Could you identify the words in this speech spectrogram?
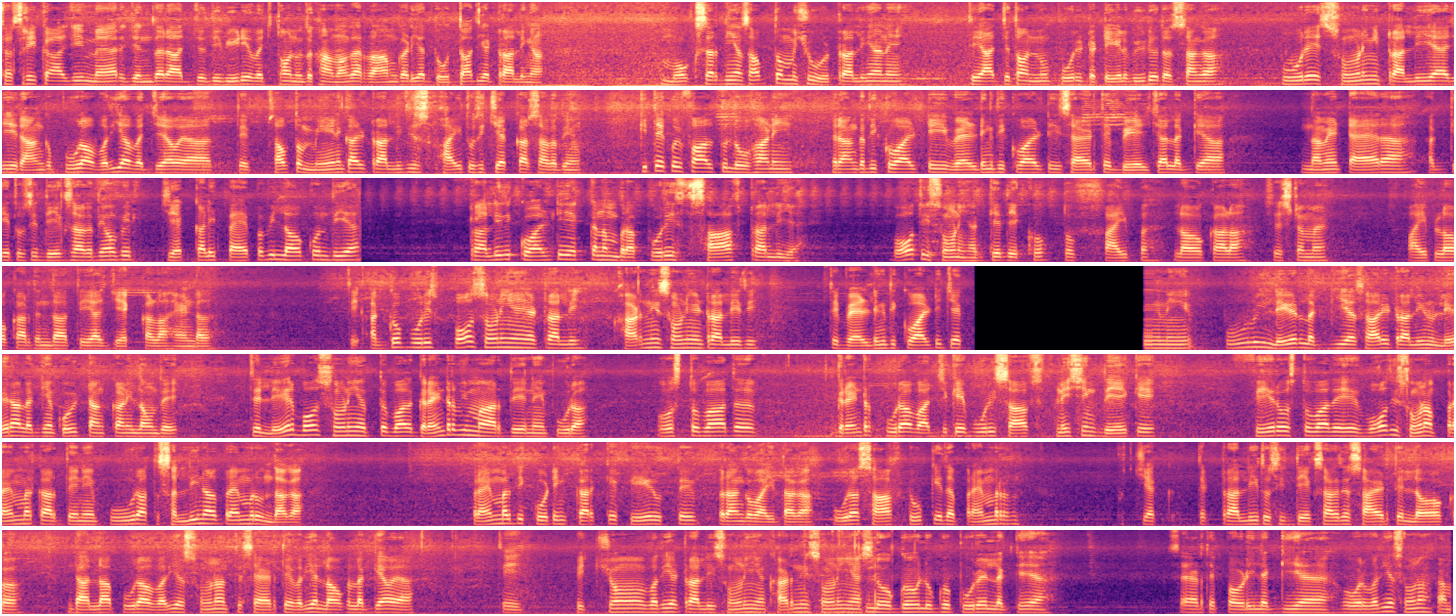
ਸਤਿ ਸ੍ਰੀ ਅਕਾਲ ਜੀ, ਮੈਂ ਰਜਿੰਦਰ। ਅੱਜ ਦੀ ਵੀਡੀਓ ਵਿੱਚ ਤੁਹਾਨੂੰ ਦਿਖਾਵਾਂਗਾ ਰਾਮਗੜੀਆ ਦੋਦਾ ਦੀਆਂ ਟਰਾਲੀਆਂ। ਮੁਕਤਸਰ ਦੀਆਂ ਸਭ ਤੋਂ ਮਸ਼ਹੂਰ ਟਰਾਲੀਆਂ ਨੇ ਤੇ ਅੱਜ ਤੁਹਾਨੂੰ ਪੂਰੀ ਡਿਟੇਲ ਵੀਡੀਓ ਦੱਸਾਂਗਾ। ਪੂਰੇ ਸੋਹਣੀ ਟਰਾਲੀ ਹੈ ਜੀ, ਰੰਗ ਪੂਰਾ ਵਧੀਆ ਵੱਜਿਆ ਹੋਇਆ ਤੇ ਸਭ ਤੋਂ ਮੇਨ ਗੱਲ ਟਰਾਲੀ ਦੀ ਸਫ਼ਾਈ ਤੁਸੀਂ ਚੈੱਕ ਕਰ ਸਕਦੇ ਹੋ। ਕਿਤੇ ਕੋਈ ਫਾਲਤੂ ਲੋਹਾ ਨਹੀਂ, ਰੰਗ ਦੀ ਕੁਆਲਿਟੀ ਵੈਲਡਿੰਗ ਦੀ ਕੁਆਲਿਟੀ ਸਾਈਡ ਤੇ ਬੇਲਚਾ ਲੱਗਿਆ ਨਵੇਂ ਟਾਇਰ ਆ, ਅੱਗੇ ਤੁਸੀਂ ਦੇਖ ਸਕਦੇ ਹੋ ਵੀ ਚੈੱਕ ਵਾਲੀ ਪਾਈਪ ਵੀ ਲੌਕ ਹੁੰਦੀ ਆ। ਟਰਾਲੀ ਦੀ ਕੁਆਲਿਟੀ ਇੱਕ ਨੰਬਰ ਆ, ਪੂਰੀ ਸਾਫ਼ ਟਰਾਲੀ ਹੈ ਬਹੁਤ ਹੀ ਸੋਹਣੀ, ਅੱਗੇ ਦੇਖੋ ਤੋਂ ਪਾਈਪ ਲੌਕ ਵਾਲਾ ਸਿਸਟਮ ਹੈ ਪਾਈਪ ਲੌਕ ਕਰ ਦਿੰਦਾ ਤੇ ਆ ਜੈਕ ਵਾਲਾ ਹੈਂਡਲ ਤੇ ਅੱਗੋਂ ਪੂਰੀ ਬਹੁਤ ਸੋਹਣੀ ਹੈ ਇਹ ਟਰਾਲੀ, ਖੜਨੀ ਸੋਹਣੀ ਹੈ ਟਰਾਲੀ ਦੀ ਤੇ ਵੈਲਡਿੰਗ ਦੀ ਕੁਆਲਿਟੀ ਚੈੱਕ ਪੂਰੀ ਲੇਅਰ ਲੱਗੀ ਆ, ਸਾਰੀ ਟਰਾਲੀ ਨੂੰ ਲੇਅਰਾਂ ਲੱਗੀਆਂ, ਕੋਈ ਟਾਂਕਾ ਨਹੀਂ ਲਾਉਂਦੇ। ਤੇ ਲੇਅਰ ਬਹੁਤ ਸੋਹਣੀ ਹੈ ਉਸ ਤੋਂ ਬਾਅਦ ਗ੍ਰਾਈਂਡਰ ਵੀ ਮਾਰਦੇ ਨੇ ਪੂਰਾ। ਉਸ ਤੋਂ ਬਾਅਦ ਗ੍ਰਾਈਂਡਰ ਪੂਰਾ ਵੱਜ ਕੇ, ਪੂਰੀ ਸਾਫ਼ ਫਿਨਿਸ਼ਿੰਗ ਦੇ ਕੇ, ਫਿਰ ਉਸ ਤੋਂ ਬਾਅਦ ਇਹ ਬਹੁਤ ਹੀ ਸੋਹਣਾ ਪ੍ਰਾਈਮਰ ਕਰਦੇ ਨੇ, ਪੂਰਾ ਤਸੱਲੀ ਨਾਲ ਪ੍ਰਾਈਮਰ ਹੁੰਦਾਗਾ। ਪ੍ਰਾਈਮਰ ਦੀ ਕੋਟਿੰਗ ਕਰਕੇ ਫਿਰ ਉੱਤੇ ਰੰਗ ਵੱਜਦਾਗਾ, ਪੂਰਾ ਸਾਫ਼ ਟੂਕੇ ਦਾ ਪ੍ਰਾਈਮਰ ਚੈੱਕ ਤੇ ਟਰਾਲੀ ਤੁਸੀਂ ਦੇਖ ਸਕਦੇ ਹੋ ਸਾਈਡ ਤੇ ਲੋਕ ਡਾਲਾ ਪੂਰਾ ਵਧੀਆ ਸੋਹਣਾ ਤੇ ਸਾਈਡ ਤੇ ਵਧੀਆ ਲੋਕ ਲੱਗਿਆ ਹੋਇਆ। ਤੇ ਪਿੱਛੋਂ ਵਧੀਆ ਟਰਾਲੀ ਸੋਹਣੀ ਆ ਖੜਨੀ ਸੋਹਣੀ ਆ, ਲੋਗੋ ਲੁਗੋ ਪੂਰੇ ਲੱਗੇ ਆ। ਸਾਈਡ ਤੇ ਪੌੜੀ ਲੱਗੀ ਆ, ਹੋਰ ਵਧੀਆ ਸੋਹਣਾ ਕੰਮ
